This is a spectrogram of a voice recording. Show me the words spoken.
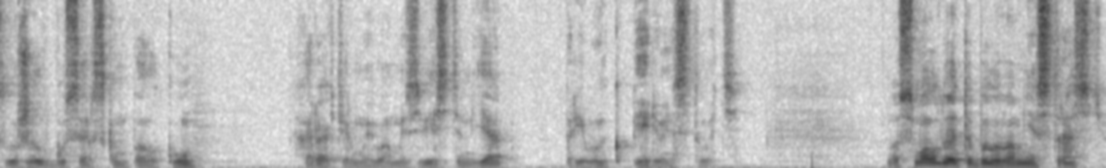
Служил в гусарском полку. Характер мой вам известен. Я привык первенствовать. Но с молоду это было во мне страстью.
